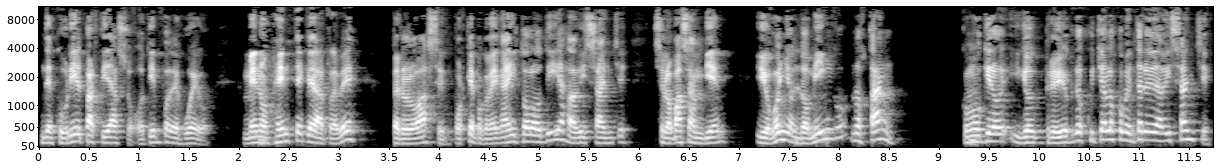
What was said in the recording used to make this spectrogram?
descubrí el partidazo o tiempo de juego. Menos gente que al revés, pero lo hacen. ¿Por qué? Porque ven ahí todos los días a David Sánchez, se lo pasan bien. Y yo, coño, el domingo no están. ¿Cómo quiero? Y yo, pero yo quiero escuchar los comentarios de David Sánchez.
